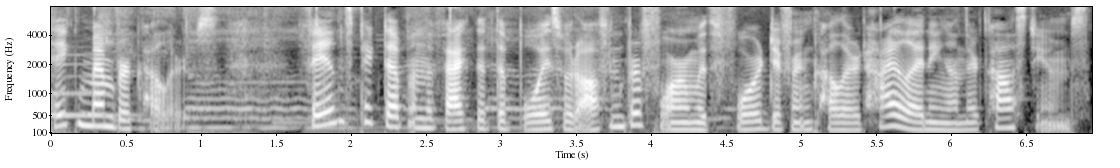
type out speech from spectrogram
Take member colors. Fans picked up on the fact that the boys would often perform with four different colored highlighting on their costumes.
